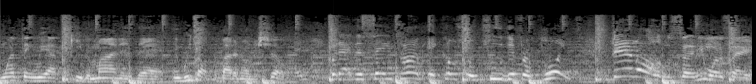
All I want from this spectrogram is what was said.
One thing we have to keep in mind is that, and we talked about it on the show, but at the same time, it comes from two different points. Then all of a sudden, you want to say,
